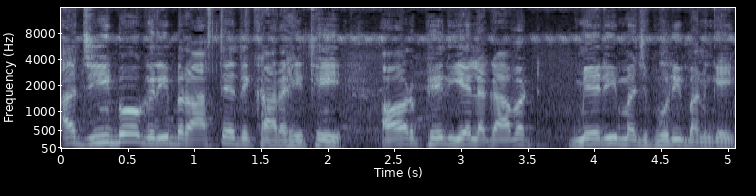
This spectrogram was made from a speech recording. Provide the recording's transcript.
अजीबो गरीब रास्ते दिखा रही थी और फिर ये लगावट मेरी मजबूरी बन गई।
